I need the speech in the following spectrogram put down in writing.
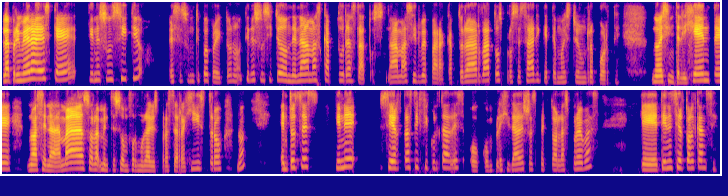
la primera es que tienes un sitio, ese es un tipo de proyecto, ¿no? Tienes un sitio donde nada más capturas datos, nada más sirve para capturar datos, procesar y que te muestre un reporte. No es inteligente, no hace nada más, solamente son formularios para hacer registro, ¿no? Entonces, tiene ciertas dificultades o complejidades respecto a las pruebas que tienen cierto alcance.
